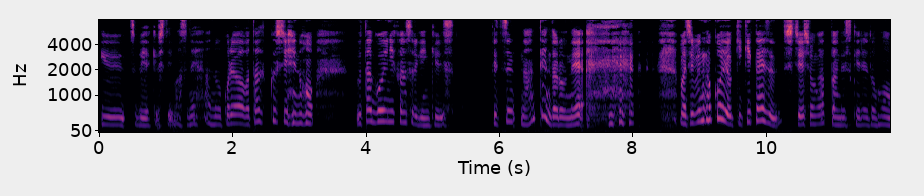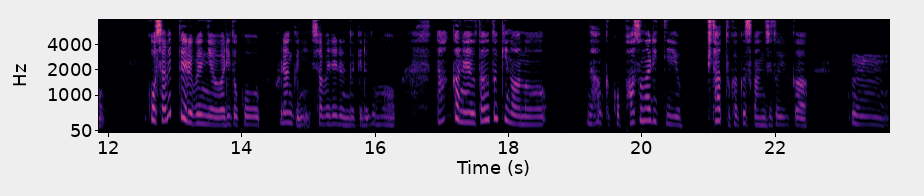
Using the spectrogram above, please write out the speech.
いうつぶやきをしていますね。あの、これは私の歌声に関する言及です。別に、なんて言うんだろうね。まあ自分の声を聞き返すシチュエーションがあったんですけれども、こう喋ってる分には割とこう、フランクに喋れるんだけれども、なんかね、歌う時のあの、なんかこう、パーソナリティをピタッと隠す感じというか、うん、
